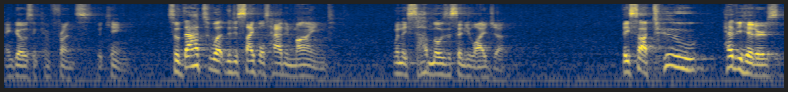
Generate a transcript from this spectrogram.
and goes and confronts the king. So that's what the disciples had in mind when they saw Moses and Elijah. They saw two heavy hitters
